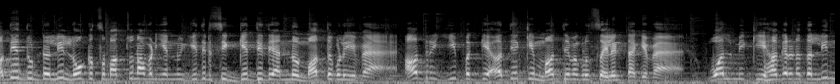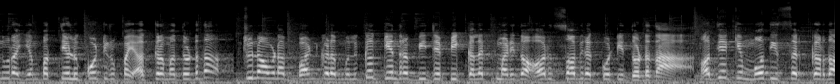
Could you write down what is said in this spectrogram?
ಅದೇ ದುಡ್ಡಲ್ಲಿ ಲೋಕಸಭಾ ಚುನಾವಣೆಯನ್ನು ಎದುರಿಸಿ ಗೆದ್ದಿದೆ ಅನ್ನೋ ಮಾತುಗಳು ಇವೆ. ಆದ್ರೆ ಈ ಬಗ್ಗೆ ಅದಕ್ಕೆ ಮಾಧ್ಯಮಗಳು ಸೈಲೆಂಟ್ ಆಗಿವೆ? ವಾಲ್ಮೀಕಿ ಹಗರಣದಲ್ಲಿ ನೂರ ಎಂಬತ್ತೇಳು ಕೋಟಿ ರೂಪಾಯಿ ಅಕ್ರಮ ದೊಡ್ಡದ ಚುನಾವಣಾ ಬಾಂಡ್ಗಳ ಮೂಲಕ ಕೇಂದ್ರ ಬಿಜೆಪಿ ಕಲೆಕ್ಟ್ ಮಾಡಿದ ಆರು ಸಾವಿರ ಕೋಟಿ ದೊಡ್ಡದ. ಅದಕ್ಕೆ ಮೋದಿ ಸರ್ಕಾರದ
